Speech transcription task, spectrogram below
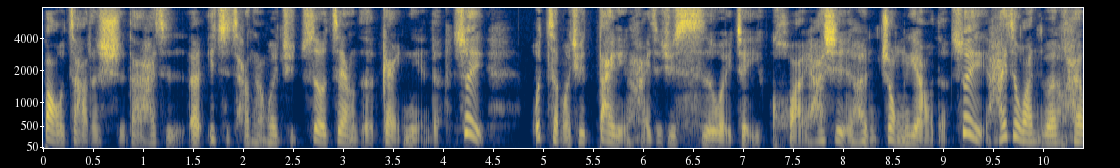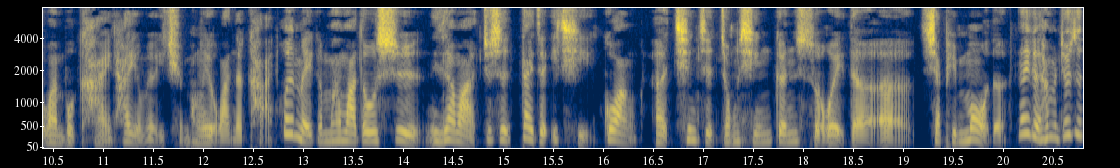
爆炸的时代，还是呃一直常常会去做这样的概念的，所以。我怎么去带领孩子去思维这一块，它是很重要的。所以孩子玩的还玩不开，他有没有一群朋友玩得开？或者每个妈妈都是你知道吗？就是带着一起逛呃亲子中心跟所谓的呃 shopping mall 的那个，他们就是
